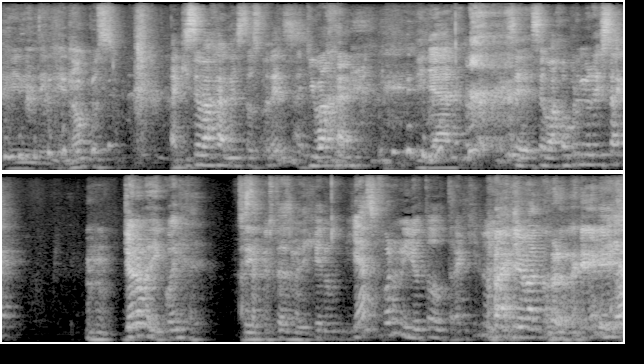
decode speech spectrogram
de- de que no pues aquí se bajan estos tres Aquí bajan. y ya se, se bajó primero Isaac yo no me di cuenta hasta Sí. que ustedes me dijeron ya se fueron y yo todo tranquilo Ah, yo me Y acordé. ya,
